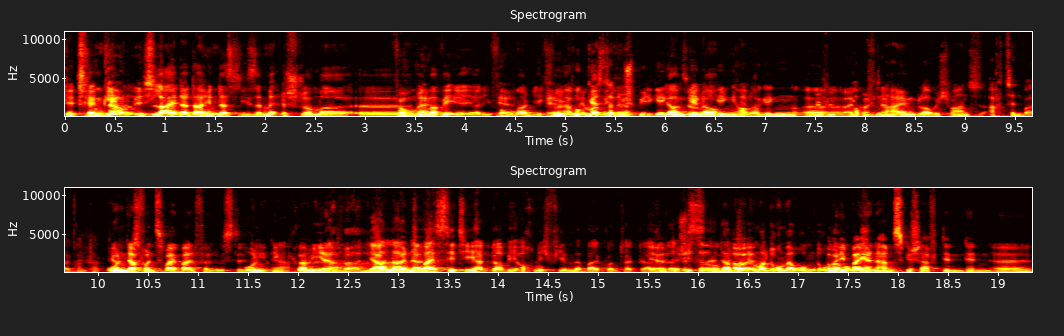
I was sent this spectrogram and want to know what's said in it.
der Trend unglaublich. leider dahin, dass diese Mittelstürmer äh, verhungern. immer weniger, ja, die verhungern. Ja. Die Füllkrug gestern weniger, im Spiel gegen, ja, genau, gegen, genau. gegen äh, Hopfenheim, glaube ich, waren es 18 Ballkontakte. Und, und, davon zwei Ballverluste, und, die, die ja, gravierend waren. Ja, Haaland bei City hat, glaube ich, auch nicht viel mehr Ballkontakte. Also da, ist, da wird aber, immer drumherum, drumherum. Aber die Bayern haben es geschafft, den, den äh,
